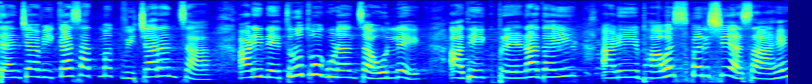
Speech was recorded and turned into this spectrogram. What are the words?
त्यांच्या विकासात्मक विचारांचा आणि नेतृत्व गुणांचा उल्लेख अधिक प्रेरणादायी आणि भावस्पर्शी असा आहे.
